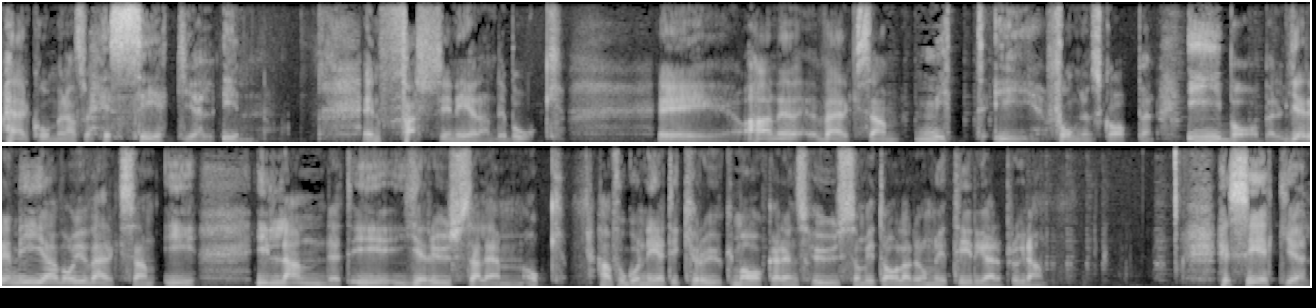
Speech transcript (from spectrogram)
här kommer alltså Hesekiel in. En fascinerande bok. Eh, han är verksam mitt i fångenskapen, i Babel. Jeremia var ju verksam i, i landet, i Jerusalem. och Han får gå ner till krukmakarens hus som vi talade om i ett tidigare program. Hesekiel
